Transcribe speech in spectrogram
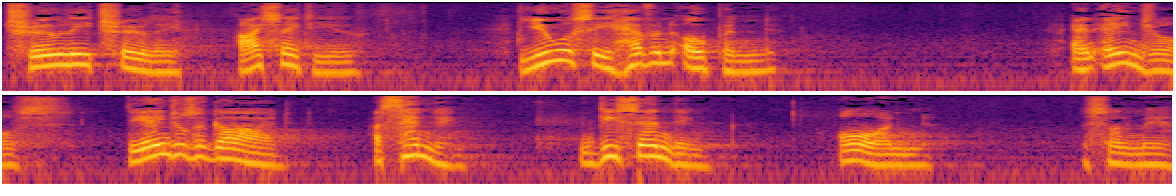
Truly, truly, I say to you, you will see heaven opened and angels, the angels of God, ascending descending on the Son of Man.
